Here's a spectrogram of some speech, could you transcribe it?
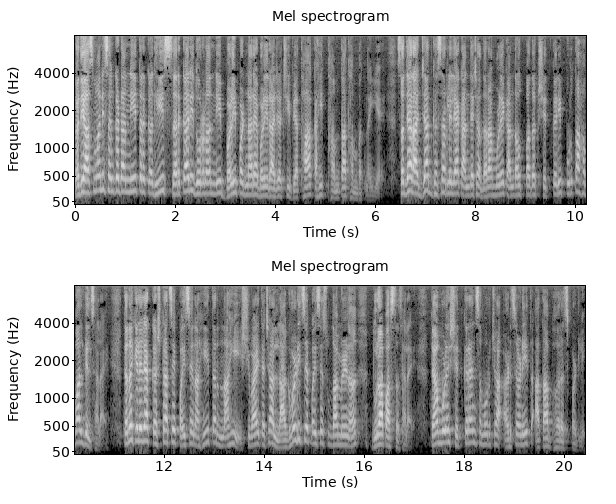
कधी आसमानी संकटांनी तर कधी सरकारी धोरणांनी बळी पडणाऱ्या बळीराजाची व्यथा काही थांबता थांबत नाहीये. सध्या राज्यात घसरलेल्या कांद्याच्या दरामुळे कांदा उत्पादक शेतकरी पुरता हवालदिल झालाय. त्यानं केलेल्या कष्टाचे पैसे नाही तर नाही शिवाय त्याच्या लागवडीचे पैसे सुद्धा मिळणं दुरापास्त झालंय. त्यामुळे शेतकऱ्यांसमोरच्या अडचणीत आता भरच पडली.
